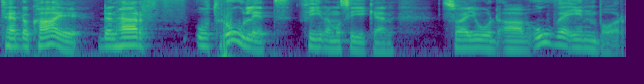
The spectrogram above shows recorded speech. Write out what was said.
Ted och Kai. Den här otroligt fina musiken så är gjord av Ove Inborg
